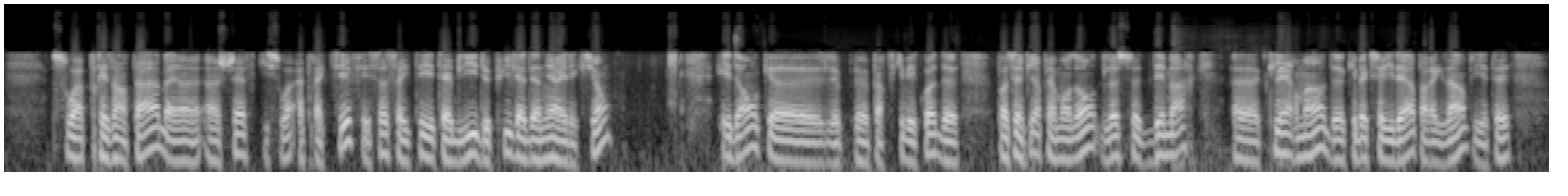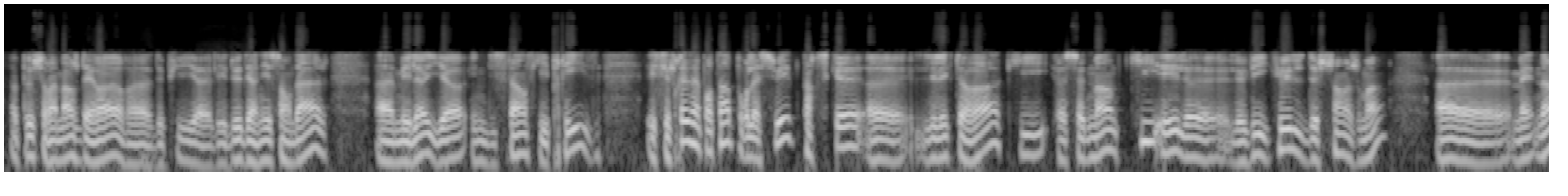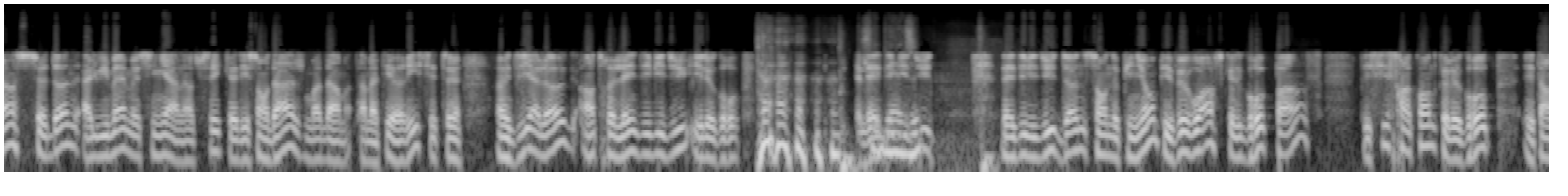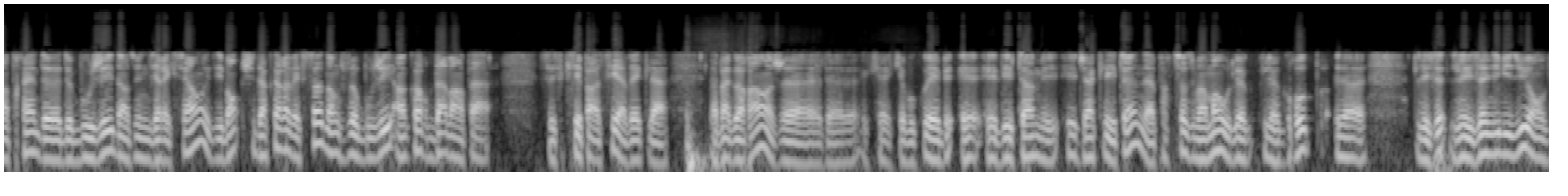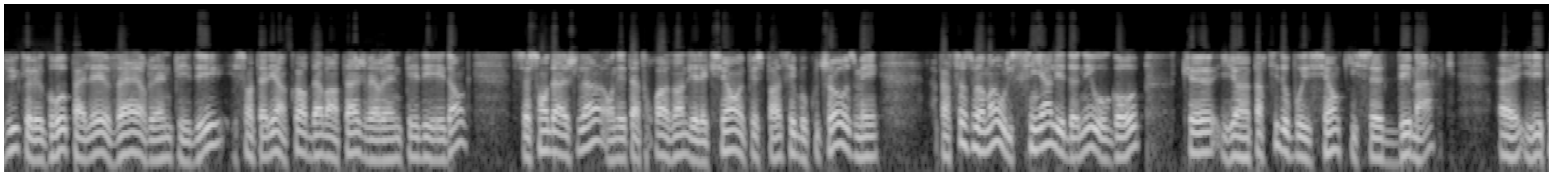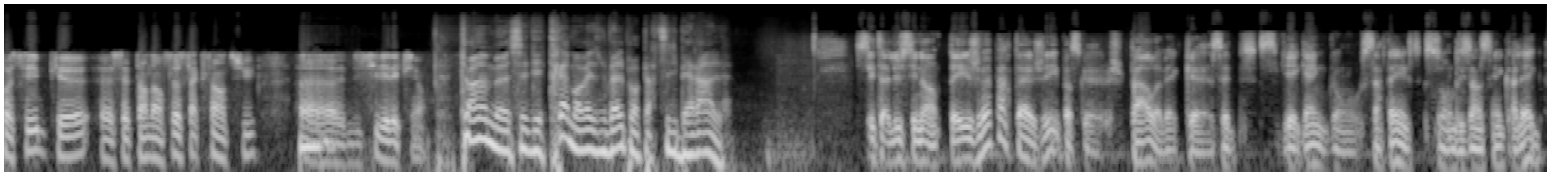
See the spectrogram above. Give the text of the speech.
soit présentable, un, un, chef qui soit attractif, et ça, ça a été établi depuis la dernière élection. Et donc, euh, le, Parti québécois de Paul Saint-Pierre Plamondon là se démarque euh, clairement de Québec solidaire, par exemple. Il était un peu sur la marge d'erreur euh, depuis les deux derniers sondages, mais là, il y a une distance qui est prise. Et c'est très important pour la suite parce que l'électorat qui se demande qui est le, le véhicule de changement, euh, maintenant se donne à lui-même un signal. Alors, tu sais que des sondages, moi, dans, ma théorie, c'est un, dialogue entre l'individu et le groupe. l'individu, l'individu donne son opinion, puis veut voir ce que le groupe pense. Puis s'il se rend compte que le groupe est en train de, de bouger dans une direction, il dit bon, je suis d'accord avec ça, donc je vais bouger encore davantage. C'est ce qui s'est passé avec la, la vague orange euh, de, qui, a beaucoup aidé Tom et, Jack Layton. À partir du moment où le, le groupe, euh, les, les, individus ont vu que le groupe allait vers le NPD, ils sont allés encore davantage vers le NPD. Et donc, ce sondage-là, on est à trois ans de l'élection, il peut se passer beaucoup de choses, mais à partir du moment où le signal est donné au groupe qu'il y a un parti d'opposition qui se démarque, euh, il est possible que cette tendance-là s'accentue euh, d'ici l'élection. Tom, c'est des très mauvaises nouvelles pour le Parti libéral. C'est hallucinant. Et je vais partager, parce que je parle avec euh, cette, vieille gang dont certains sont des anciens collègues,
